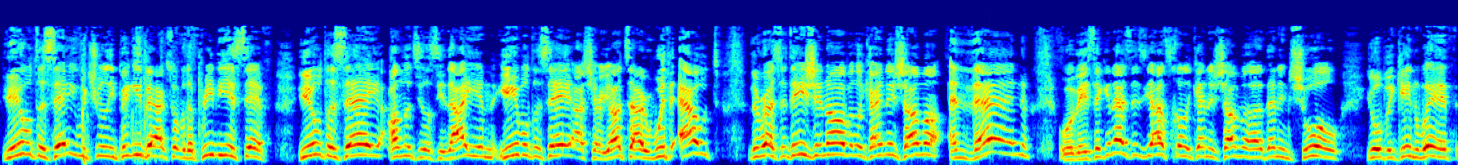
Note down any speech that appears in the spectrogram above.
You're able to say, which really piggybacks over the previous if. You're able to say Anatil Sidayim. You're able to say Asher Yatzar without the recitation of Lakai Neshama. And then, then in Shul, you'll begin with.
